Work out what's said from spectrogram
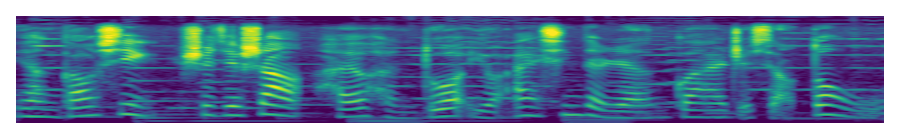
也很高兴世界上还有很多有爱心的人关爱着小动物。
